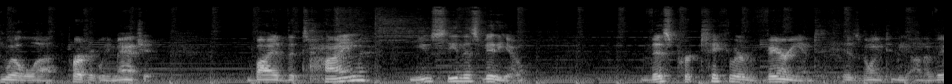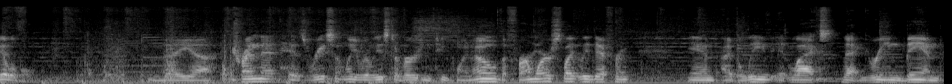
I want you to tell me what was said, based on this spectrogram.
will uh, perfectly match it. By the time you see this video, this particular variant is going to be unavailable. The uh, TrendNet has recently released a version 2.0. The firmware is slightly different, and I believe it lacks that green band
